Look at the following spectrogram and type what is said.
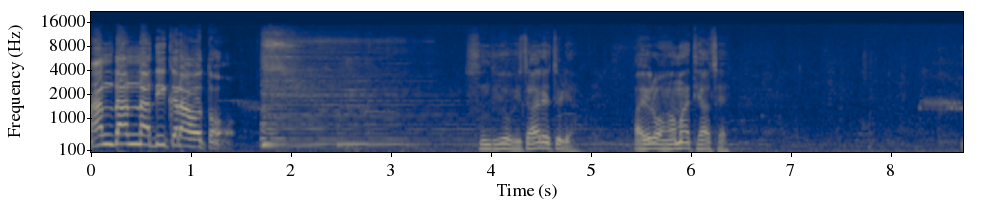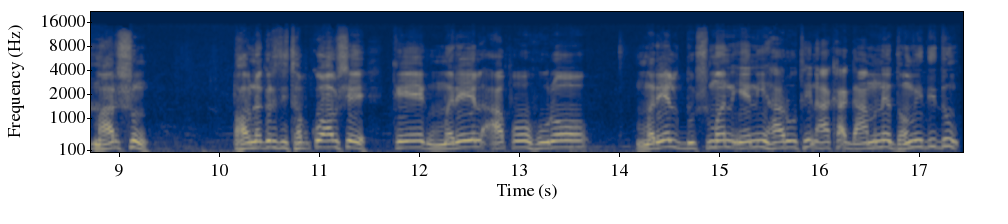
ખાનદાનના દીકરા હો તો. સિંધીઓ વિચારે ચડ્યા આયરો હામાં થયા છે. મારશું. ભાવનગરથી થપકો આવશે કે એક મરેલ આપો હુરો, મરેલ દુશ્મન એની હારું થઈને આખા ગામને ધોમી દીધું.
